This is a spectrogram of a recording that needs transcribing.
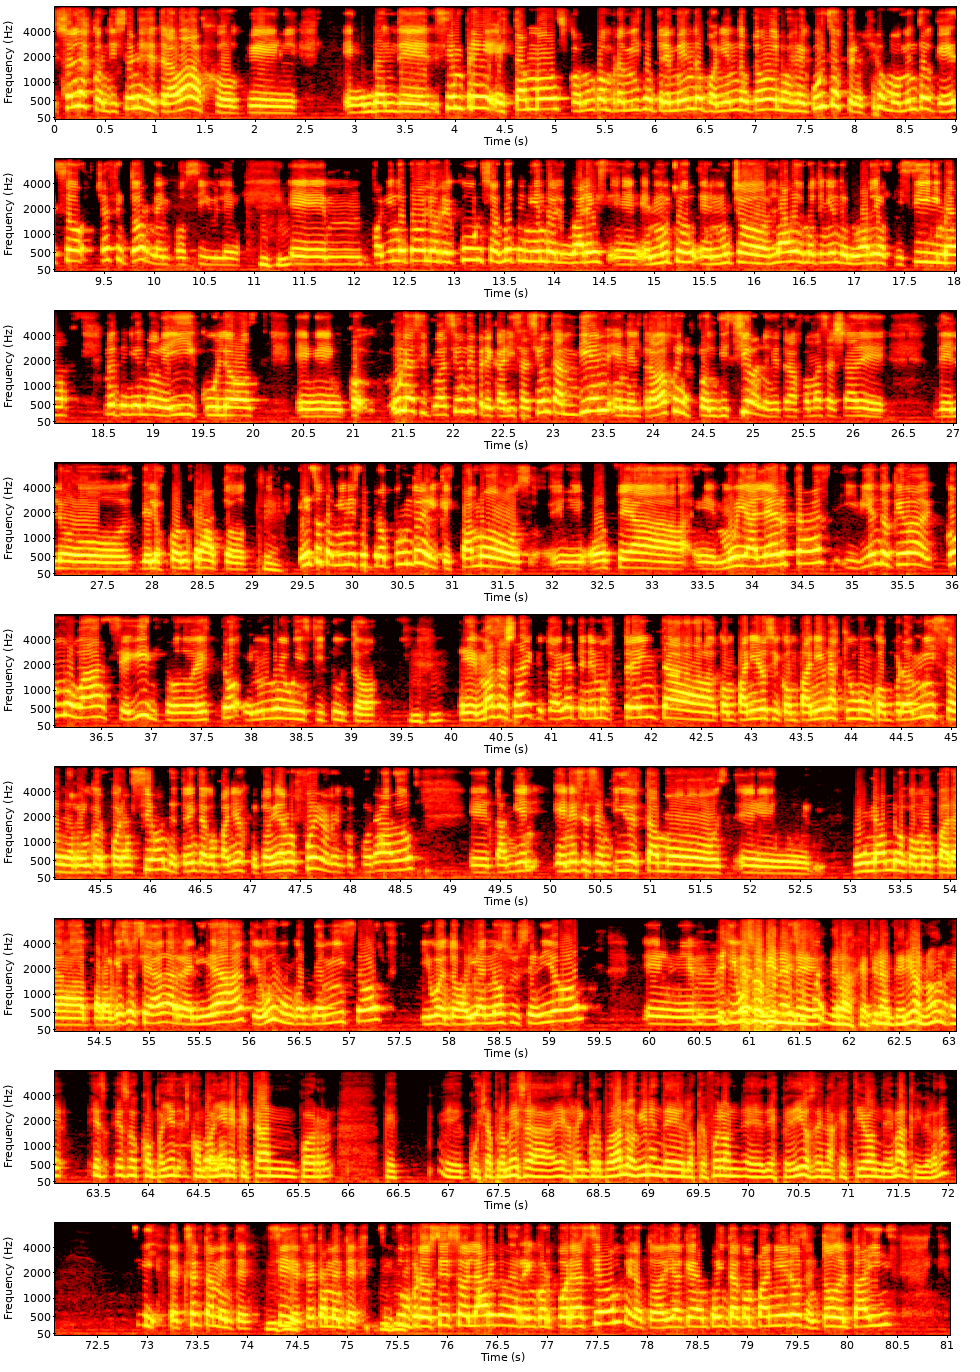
son las condiciones de trabajo que en donde siempre estamos con un compromiso tremendo poniendo todos los recursos, pero llega un momento que eso ya se torna imposible. Uh -huh. eh, poniendo todos los recursos, no teniendo lugares eh, en, mucho, en muchos lados, no teniendo lugar de oficina, no teniendo vehículos, eh, una situación de precarización también en el trabajo, en las condiciones de trabajo, más allá de, de los, de los contratos. Sí. Eso también es otro punto en el que estamos, eh, o sea, eh, muy alertas y viendo qué va, cómo va a seguir todo esto en un nuevo instituto. Uh -huh. eh, más allá de que todavía tenemos 30 compañeros y compañeras que hubo un compromiso de reincorporación, de 30 compañeros que todavía no fueron reincorporados, también en ese sentido estamos pugnando como para, para que eso se haga realidad, que hubo un compromiso y bueno, todavía no sucedió. Eh, y bueno, esos vienen de, de, la gestión anterior, ¿no? Eh, es, esos compañeros, compañeros que están por que, eh, cuya promesa es reincorporarlos vienen de los que fueron eh, despedidos en la gestión de Macri, ¿verdad? Sí, exactamente, uh -huh. sí, exactamente. Uh -huh. Es un proceso largo de reincorporación, pero todavía quedan 30 compañeros en todo el país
